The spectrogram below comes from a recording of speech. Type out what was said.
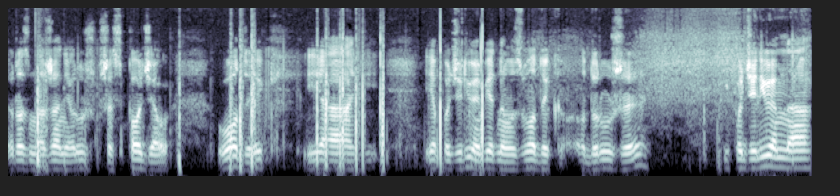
rozmnażania róż przez podział łodyg. Ja, ja podzieliłem jedną z łodyg od róży i podzieliłem na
